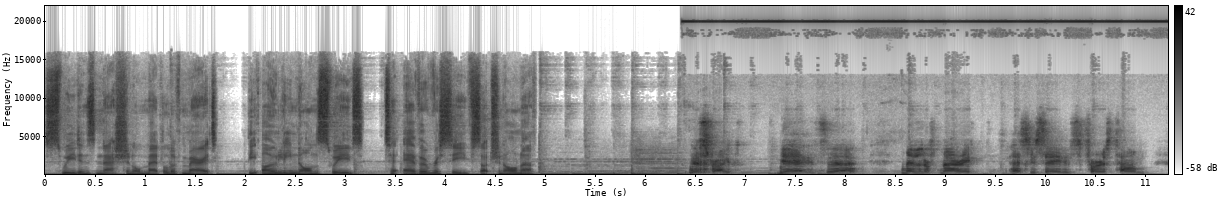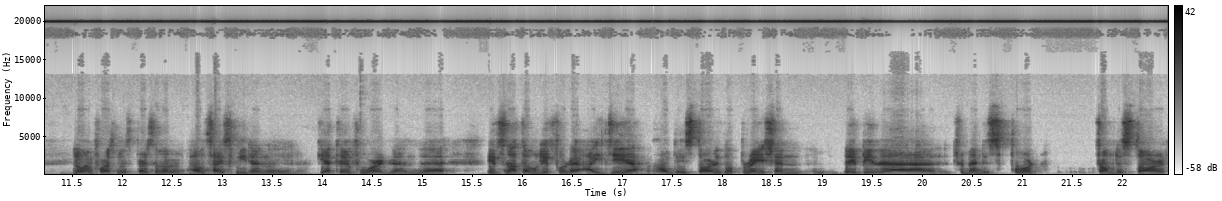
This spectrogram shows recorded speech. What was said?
Sweden's National Medal of Merit, the only non Swedes to ever receive such an honor. That's right. Yeah, it's a Medal of Merit. As you say, it's the first time law enforcement personnel outside Sweden uh, get the award. And uh, it's not only for the idea, how they started the operation, they've been a tremendous support from the start,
